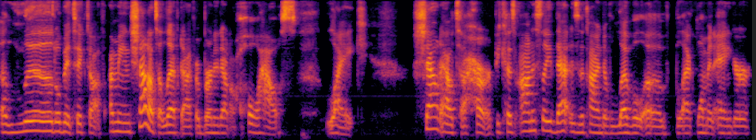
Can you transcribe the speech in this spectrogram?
a little bit ticked off. I mean, shout out to Left Eye for burning down a whole house. Like, shout out to her because honestly, that is the kind of level of black woman anger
